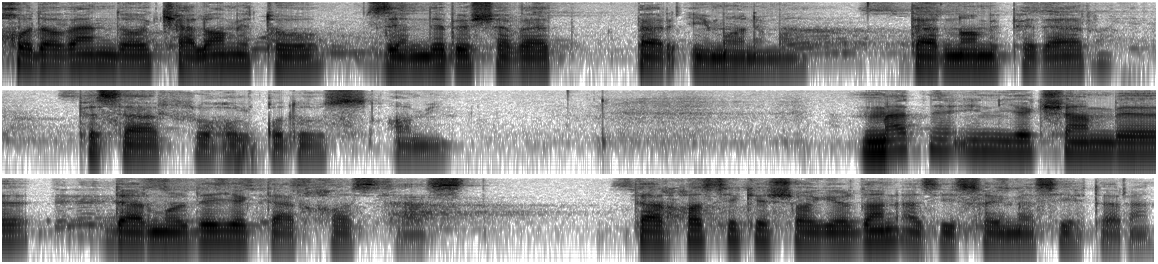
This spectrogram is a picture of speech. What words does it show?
خداوندا کلام تو زنده بشود بر ایمان ما. در نام پدر پسر روح القدس آمین. متن این یک شنبه در مورد یک درخواست هست. درخواستی که شاگردان از عیسی مسیح دارن.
